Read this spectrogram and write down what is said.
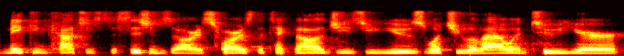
making conscious decisions are as far as the technologies you use, what you allow into your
